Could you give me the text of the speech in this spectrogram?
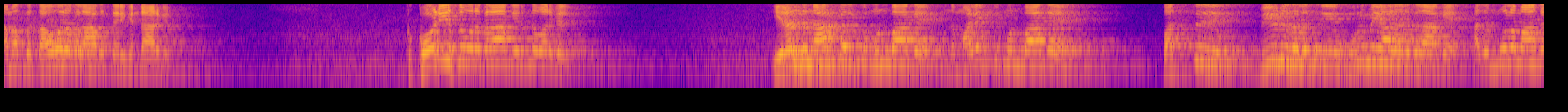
நமக்கு தகவல்களாக தருகின்றார்கள். கோடீஸ்வரர்களாக இருந்தவர்கள் இரண்டு நாட்களுக்கு முன்பாக அந்த மழைக்கு முன்பாக பத்து வீடுகளுக்கு உரிமையாளர்களாக அதன் மூலமாக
